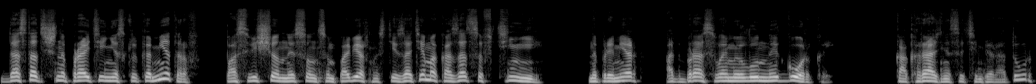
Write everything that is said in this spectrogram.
Достаточно пройти несколько метров по освещенной солнцем поверхности и затем оказаться в тени, например, отбрасываемой лунной горкой, как разница температур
